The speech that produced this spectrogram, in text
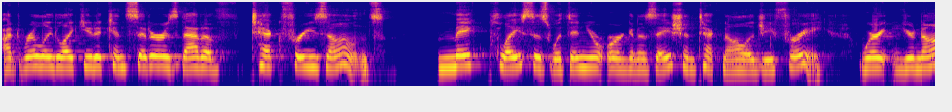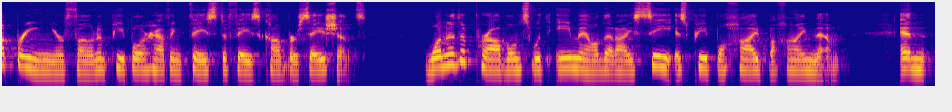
I'd really like you to consider is that of tech free zones. make places within your organization technology free where you're not bringing your phone and people are having face to face conversations. One of the problems with email that I see is people hide behind them. And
